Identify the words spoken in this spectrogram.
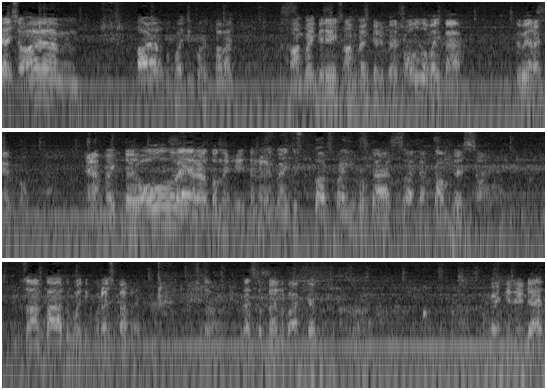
Okay, so I um, am tired of waiting for pivot. What I'm going to is I'm going to reverse all the way back to where I came from. And I'm going to go all the way around on the head and then I'm going to start spraying from that so I can come this side. Because I'm tired of waiting for this pivot. So that's the plan of action. I'm going to do that.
